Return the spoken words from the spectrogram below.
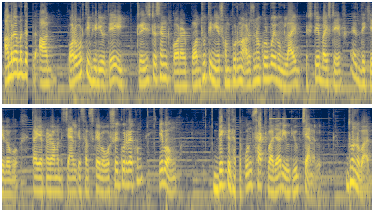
আমরা আমাদের আগ পরবর্তী ভিডিওতে এই রেজিস্ট্রেশন করার পদ্ধতি নিয়ে সম্পূর্ণ আলোচনা করব এবং লাইভ স্টেপ বাই স্টেপ দেখিয়ে দেবো। তাই আপনারা আমাদের চ্যানেলকে সাবস্ক্রাইব অবশ্যই করে রাখুন এবং দেখতে থাকুন ফ্যাক্ট বাজার ইউটিউব চ্যানেল ধন্যবাদ।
